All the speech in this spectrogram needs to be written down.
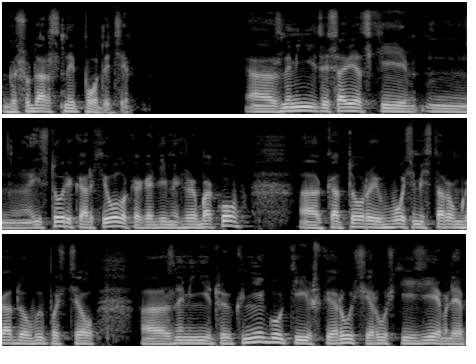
государственной подати. Э, знаменитый советский историк, археолог, академик Рыбаков, э, который в 1982 году выпустил э, знаменитую книгу «Киевская Русь и русские земли»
